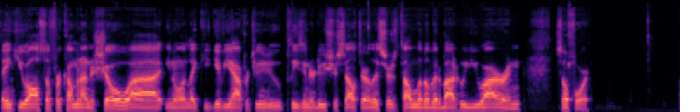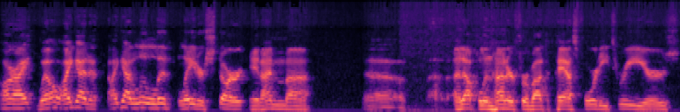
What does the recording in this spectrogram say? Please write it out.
thank you also for coming on the show. Uh, you know, I'd like to give you an opportunity to please introduce yourself to our listeners, tell them a little bit about who you are and so forth. All right. Well, I got a I got a little later start, and I'm an upland hunter for about the past 43 years.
